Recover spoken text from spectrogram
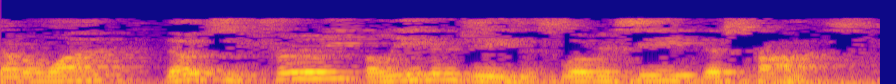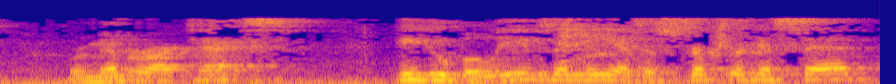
Number one, those who truly believe in Jesus will receive this promise. Remember our text? He who believes in me, as the scripture has said,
